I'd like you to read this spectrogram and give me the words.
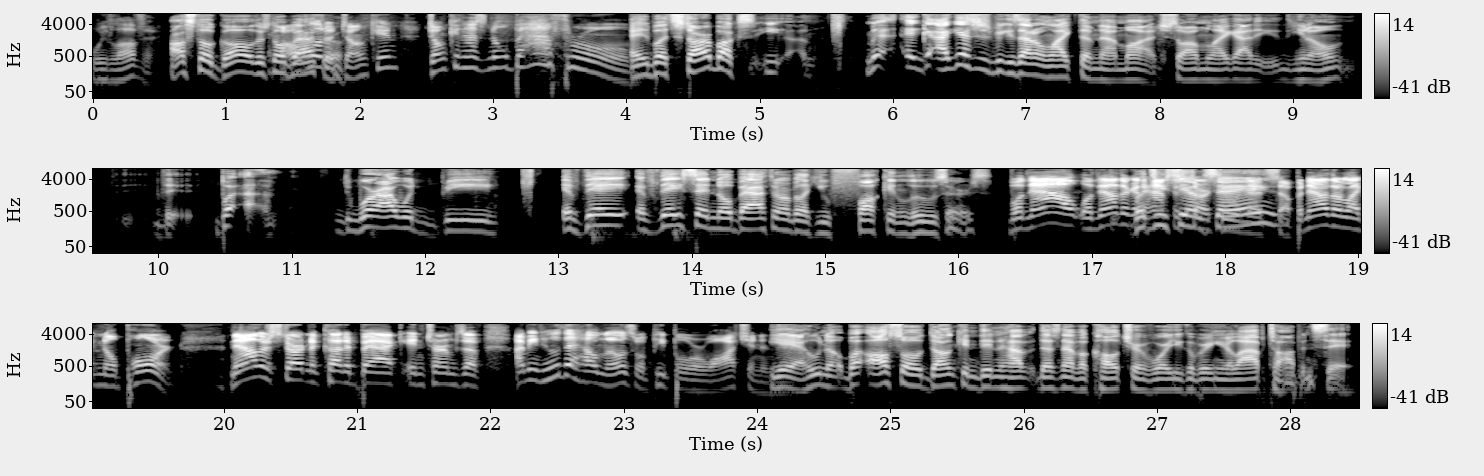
We love it. I'll still go. There's no I'll go to bathroom. Dunkin'. Dunkin' has no bathroom. And but Starbucks, I guess it's because I don't like them that much. So I'm like, I, you know, the, but uh, where I would be if they if they said no bathroom, I'd be like, you fucking losers. Well, now, well, now they're gonna But have to see what I'm start doing that stuff. But now they're like no porn. Now they're starting to cut it back in terms of. I mean, who the hell knows what people were watching? In Yeah, who knows? But also, Dunkin' didn't have doesn't have a culture of where you could bring your laptop and sit.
